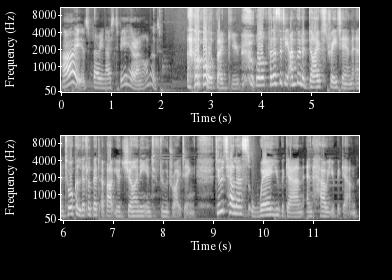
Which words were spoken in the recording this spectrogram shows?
Hi, it's very nice to be here. I'm honoured. Oh, thank you. Well, Felicity, I'm going to dive straight in and talk a little bit about your journey into food writing. Do tell us where you began and how you began.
